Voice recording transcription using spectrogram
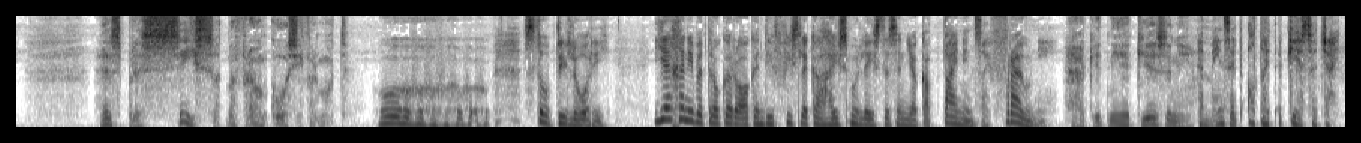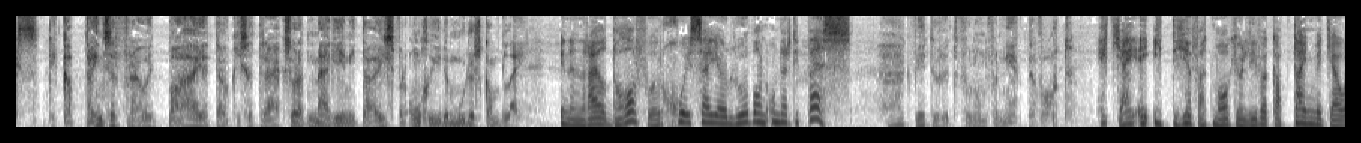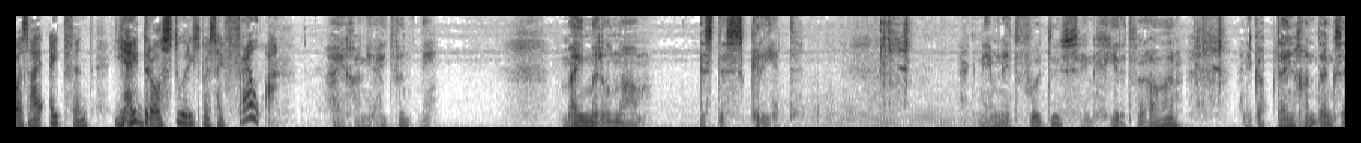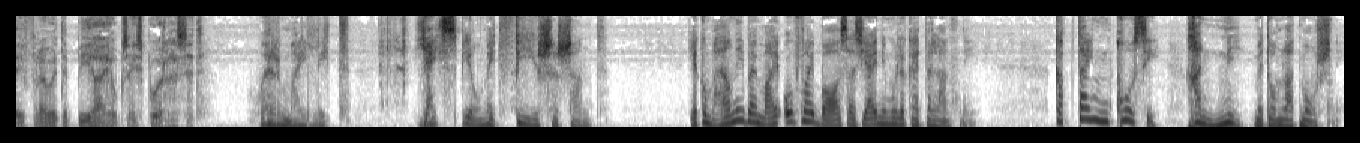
Dis presies wat mevrou Nkosi vermoed. Ooh, stop die lorry. Jy gaan nie betrokke raak in die vieslike huismoles tussen jou kaptein en sy vrou nie. Ek het nie 'n keuse nie. 'n Mens het altyd 'n keuse, Jakes. Die kaptein se vrou het baie toutjies getrek sodat Maggie in die huis vir ongehuide moeders kan bly. En in ruil daarvoor gooi sy jou loopbaan onder die bus. Ek weet hoe dit voel om verneek te word. Het jy 'n idee wat maak jou liewe kaptein met jou as hy uitvind jy dra stories by sy vrou aan? Hy gaan nie uitvind nie. My middelnaam is diskreet. Ek neem net fotos en gee dit vir haar en die kaptein gaan dink sy vrou het 'n PI op sy spoor gesit. Hoor my lied. Jy speel met vuur, sergeant. Jy kom huil nie by my of my baas as jy in die moeilikheid beland nie. Kaptein Kossie gaan nie met hom laat mors nie.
